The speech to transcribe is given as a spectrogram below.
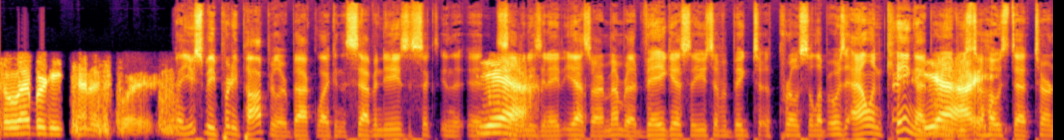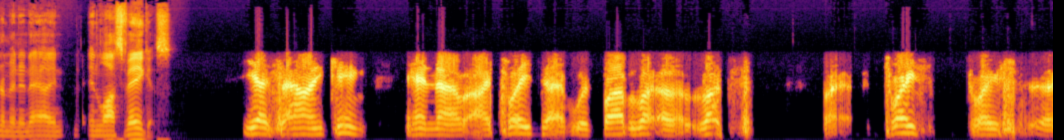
celebrity tennis players. They used to be pretty popular back like in the seventies, the six, in the Yeah. seventies and eighties. Yes, I remember that Vegas. They used to have a big t- pro celebrity. It was Alan King, I believe, Yeah, used to host that tournament in in, in Las Vegas. Yes, Alan King, and uh, I played that with Bob uh, Lutz twice. Twice uh,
